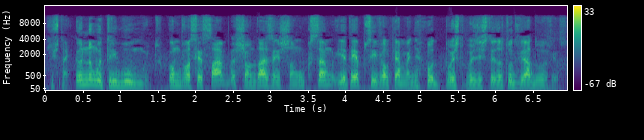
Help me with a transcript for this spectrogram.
que isto tem? Eu não atribuo muito. Como você sabe, as sondagens são o que são e até é possível que amanhã ou depois, depois disto esteja tudo virado duas vezes.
